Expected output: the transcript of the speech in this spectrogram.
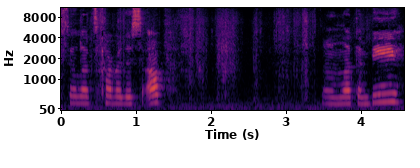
So let's cover this up and let them be.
